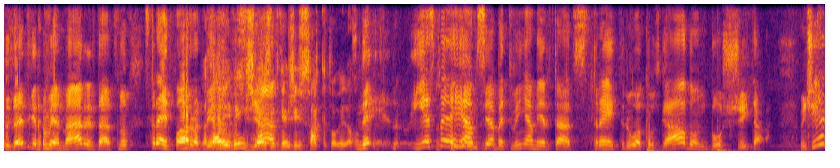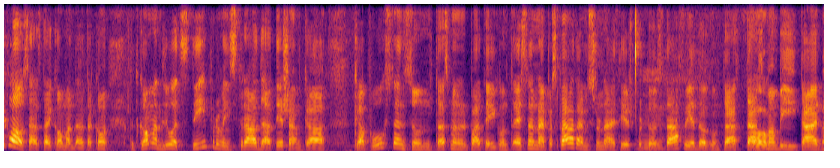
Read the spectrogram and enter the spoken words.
Tad Edgars vienmēr ir tāds, nu, straight forward. Tā arī viņš Jā, jāsaka, ka viņš saka to viedokli. Ne, nu, iespējams, ja, bet viņam ir tāds streit roka uz galda un būs šitā. Viņš ieklausās tajā komandā, tā kom bet komanda ļoti stipra. Viņi strādā tiešām kā, kā pūkstens, un tas man arī patīk. Un es nerunāju par spēlētājiem, es runāju tieši par to stāstu viedokli. un Tas, tas Oh. man bija tā ir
